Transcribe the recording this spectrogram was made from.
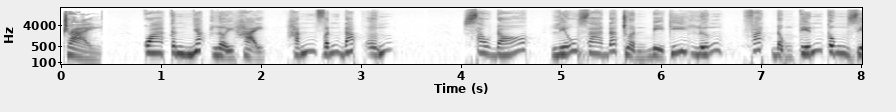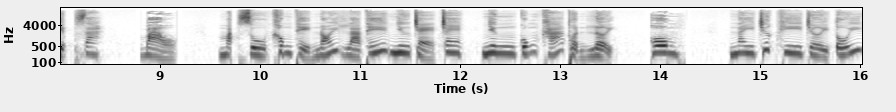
Trải. Qua cân nhắc lời hại. Hắn vẫn đáp ứng. Sau đó. Liễu gia đã chuẩn bị kỹ lưỡng. Phát động tiến công diệp gia. Bảo. Mặc dù không thể nói là thế như trẻ tre. Nhưng cũng khá thuận lợi. Hôm. Nay trước khi trời tối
